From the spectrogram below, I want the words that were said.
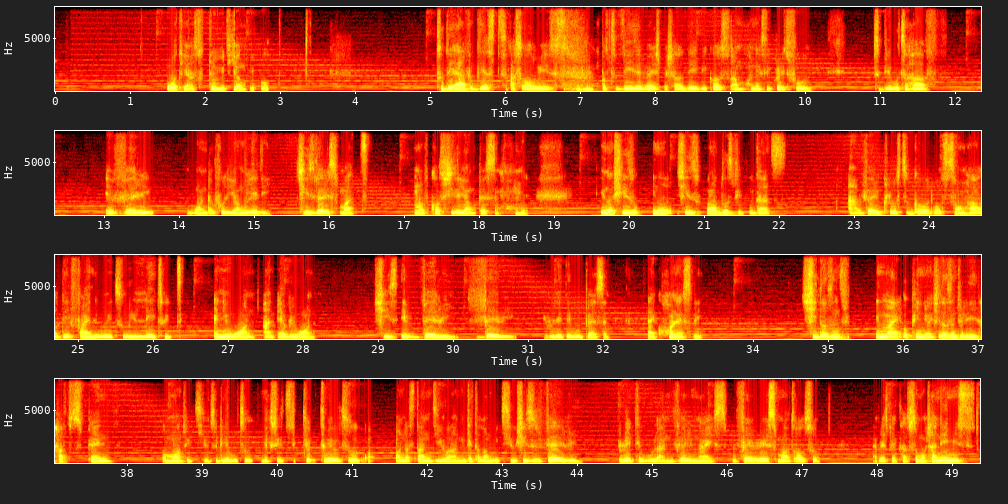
what He has to do with young people. Today, I have a guest, as always, but today is a very special day because I'm honestly grateful to be able to have a very wonderful young lady. She's very smart, and of course, she's a young person. you know, she's you know she's one of those people that are very close to God, but somehow they find a way to relate with anyone and everyone. She's a very, very relatable person. Like, honestly, she doesn't, in my opinion, she doesn't really have to spend a month with you to be able to mix with, to, to be able to understand you and get along with you. She's very relatable and very nice, very, very smart also. I respect her so much. Her name is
